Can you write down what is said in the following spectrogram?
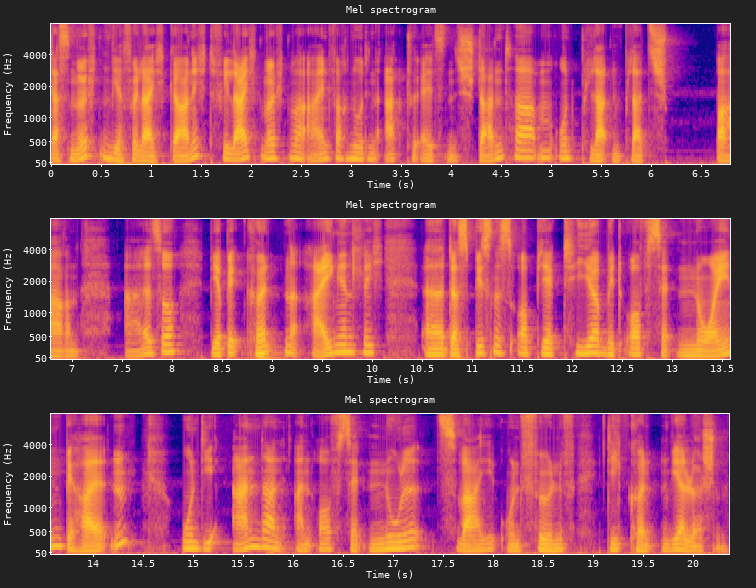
Das möchten wir vielleicht gar nicht. Vielleicht möchten wir einfach nur den aktuellsten Stand haben und Plattenplatz sparen sparen. Also wir könnten eigentlich äh, das Business-Objekt hier mit Offset 9 behalten und die anderen an Offset 0, 2 und 5, die könnten wir löschen.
